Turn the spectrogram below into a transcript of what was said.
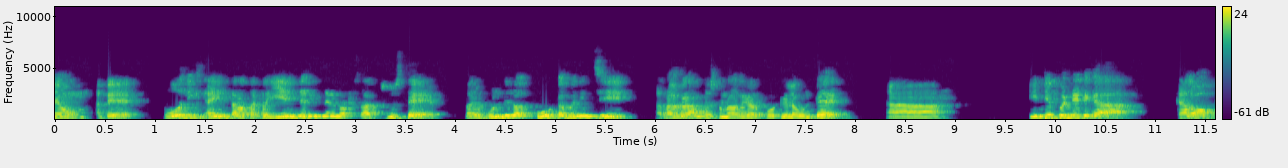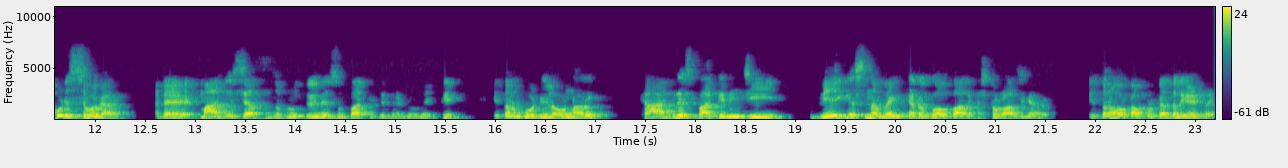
మేము అంటే పోలింగ్ అయిన తర్వాత అక్కడ ఏం జరిగిందని ఒకసారి చూస్తే మరి ఉండిలో కూటమి నుంచి రఘురామకృష్ణరాజు గారు పోటీలో ఉంటే ఇండిపెండెంట్గా కలవపూడి శివ గారు అంటే మాజీ శాసనసభ్యులు తెలుగుదేశం పార్టీకి చెందినటువంటి వ్యక్తి ఇతను పోటీలో ఉన్నారు. కాంగ్రెస్ పార్టీ నుంచి వేగేసిన వెంకట గోపాలకృష్ణరాజు గారు ఇతను ఒకప్పుడు పెద్ద లీడరే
